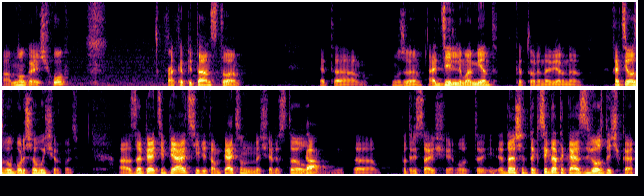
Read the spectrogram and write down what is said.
а, много очков. А капитанство — это уже отдельный момент, который, наверное, хотелось бы больше вычеркнуть. А за 5,5 или там 5 он вначале стоил. Да. Это потрясающий. Вот, э, знаешь, это всегда такая звездочка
